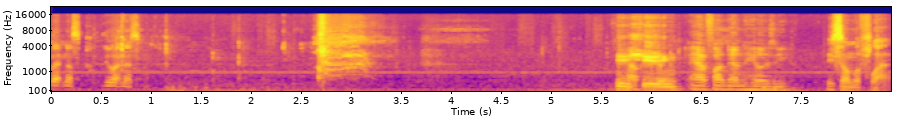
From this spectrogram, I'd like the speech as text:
letting us. You're letting us. Who's How- shooting? How far down the hill is he? He's on the flat.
